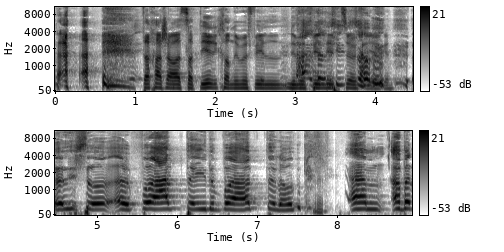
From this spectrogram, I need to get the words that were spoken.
Da kannst du auch als Satiriker nicht mehr viel, nicht mehr viel das, ist so, das ist so eine Pointe in der Pointe, oder? Ähm, aber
